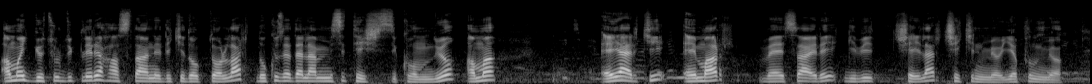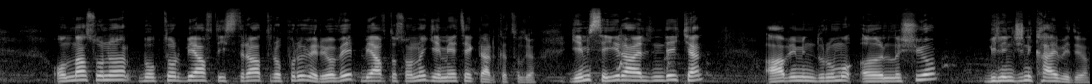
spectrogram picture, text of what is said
Ama götürdükleri hastanedeki doktorlar dokuz edelenmesi teşhisi konuluyor ama eğer ki MR vesaire gibi şeyler çekilmiyor, yapılmıyor. Ondan sonra doktor bir hafta istirahat raporu veriyor ve bir hafta sonra gemiye tekrar katılıyor. Gemi seyir halindeyken abimin durumu ağırlaşıyor, bilincini kaybediyor.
